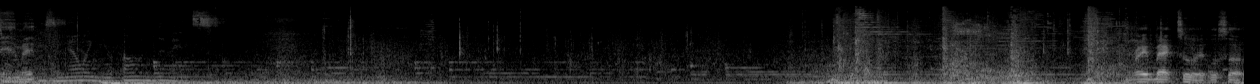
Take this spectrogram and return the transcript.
Damn it. knowing your own limits. Right back to it. What's up?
